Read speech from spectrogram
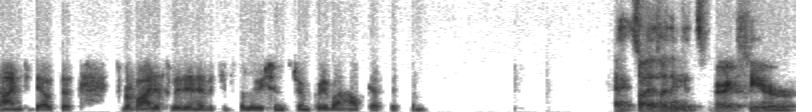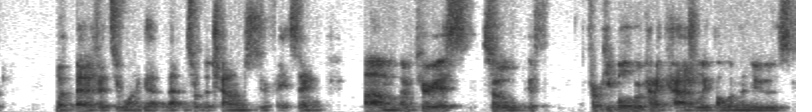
time to be able to to provide us with innovative solutions to improve our healthcare system. So, so I think it's very clear what benefits you want to get out of that and sort of the challenges you're facing. Um, I'm curious, so if for people who are kind of casually following the news,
